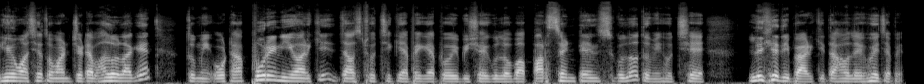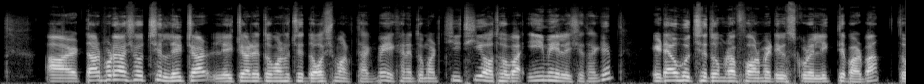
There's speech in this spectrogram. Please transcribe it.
নিয়ম আছে তোমার যেটা ভালো লাগে, তুমি ওটা পড়ে নিও আর কি জাস্ট হচ্ছে গ্যাপে গ্যাপে ওই বিষয়গুলো বা পার্সেন্টেন্সগুলো তুমি হচ্ছে লিখে দিবে আর কি তাহলে হয়ে যাবে। আর তারপরে আসে হচ্ছে লেটার লেটারে তোমার হচ্ছে দশ মার্ক থাকবে। এখানে তোমার চিঠি অথবা ইমেল এসে থাকে। এটাও হচ্ছে তোমরা ফরম্যাট ইউজ করে লিখতে পারবা। তো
